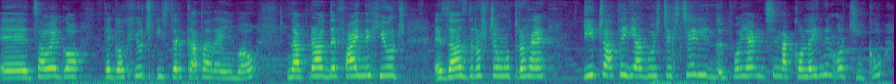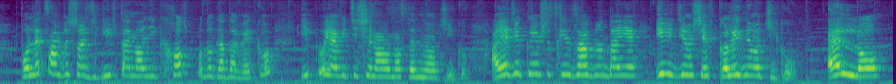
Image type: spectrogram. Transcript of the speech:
e, całego tego Huge Easter Cata Rainbow. Naprawdę fajny Huge, zazdroszczę mu trochę. I czaty, jakbyście chcieli pojawić się na kolejnym odcinku, polecam wysłać gifta na nick Hot Podogadaweku i pojawicie się na następnym odcinku. A ja dziękuję wszystkim za oglądanie i widzimy się w kolejnym odcinku. Ello!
